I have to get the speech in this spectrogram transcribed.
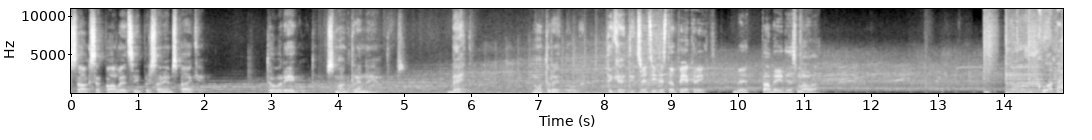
sākas ar pārliecību par saviem spēkiem. To var iegūt, smagi trenējoties. Bet noturēt to var tikai ticēt. Vecīt, es tev piekrītu, bet pabeigties malā. Kopā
